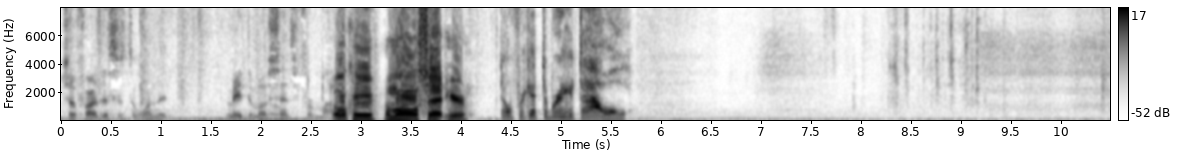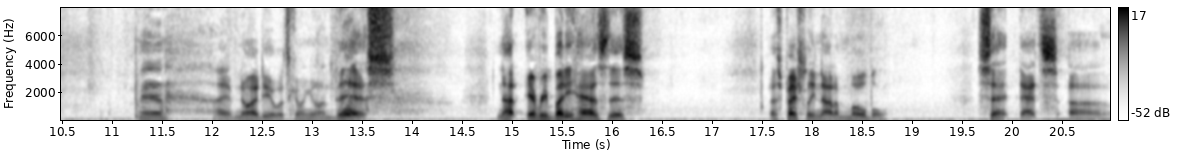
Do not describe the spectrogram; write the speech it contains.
so far this is the one that made the most sense for my... Okay, I'm all set here. Don't forget to bring a towel. Man, I have no idea what's going on. This, not everybody has this, especially not a mobile set. That's uh,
